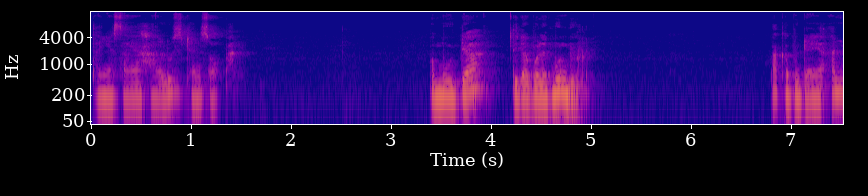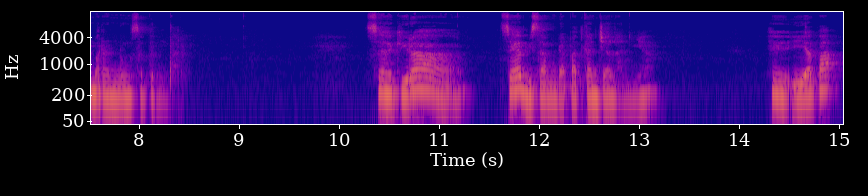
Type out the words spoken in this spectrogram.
Tanya saya halus dan sopan. Pemuda tidak boleh mundur. Pak Kebudayaan merenung sebentar. Saya kira saya bisa mendapatkan jalannya. He, iya pak.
